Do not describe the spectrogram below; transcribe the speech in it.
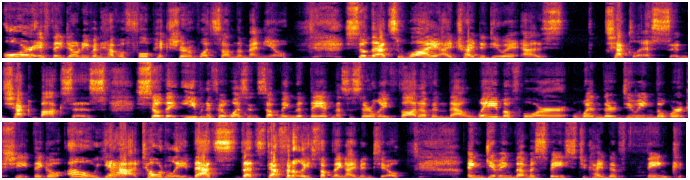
or if they don't even have a full picture of what's on the menu. So that's why I tried to do it as checklists and check boxes so that even if it wasn't something that they had necessarily thought of in that way before when they're doing the worksheet they go oh yeah totally that's that's definitely something i'm into and giving them a space to kind of think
